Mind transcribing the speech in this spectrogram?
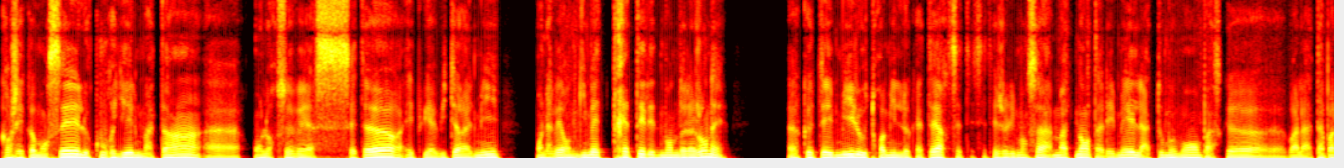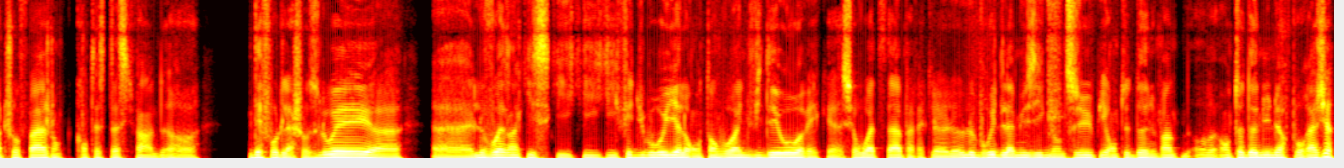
quand j'ai commencé, le courrier le matin, euh, on le recevait à 7h et puis à 8h30, on avait entre guillemets traité les demandes de la journée. Euh, que tu aies 1000 ou 3000 locataires, c'était joliment ça. Maintenant, tu as des mails à tout moment parce que euh, voilà, tu n'as pas de chauffage, donc contestation, enfin, défaut de la chose louée. le voisin qui, qui, fait du bruit, alors on t'envoie une vidéo avec, sur WhatsApp avec le, bruit de la musique dans dessus, puis on te donne, une heure pour réagir.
